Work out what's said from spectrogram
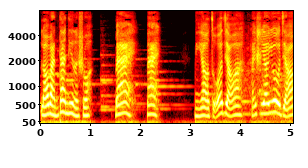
老板淡定的说卖卖，你要左脚啊，还是要右脚？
